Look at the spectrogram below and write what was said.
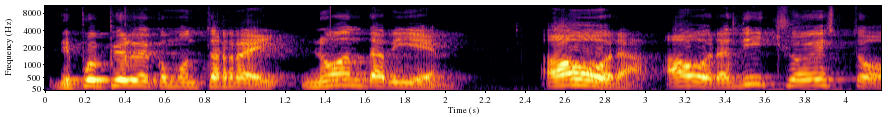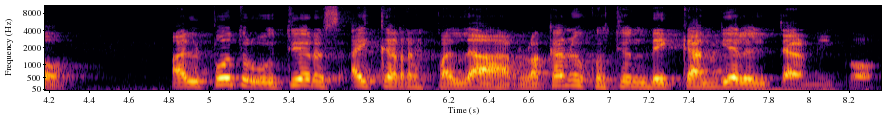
Después pierde con Monterrey. No anda bien. Ahora, ahora, dicho esto, al Potro Gutiérrez hay que respaldarlo. Acá no es cuestión de cambiar el térmico.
